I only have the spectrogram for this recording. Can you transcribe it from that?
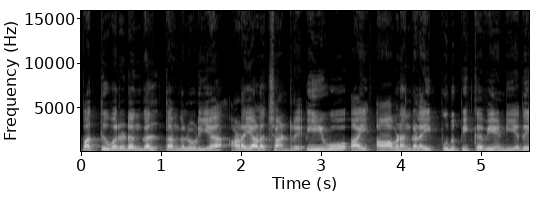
பத்து வருடங்கள் தங்களுடைய அடையாளச் சான்று. பிஓஐ ஆவணங்களை புதுப்பிக்க வேண்டியது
